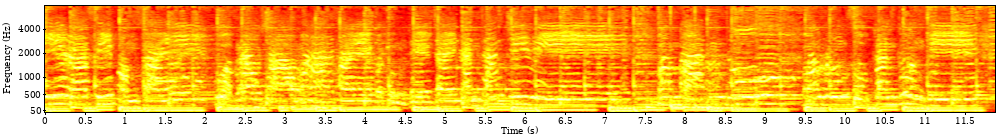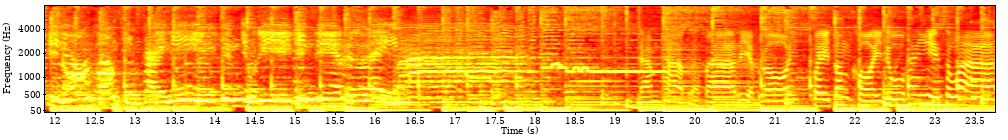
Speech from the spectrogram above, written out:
บีราศีผ่องใส พวกเราชาวมหาไทยก็ทุ่มเทใจ ไฟต้องคอยดูให้สว่าง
